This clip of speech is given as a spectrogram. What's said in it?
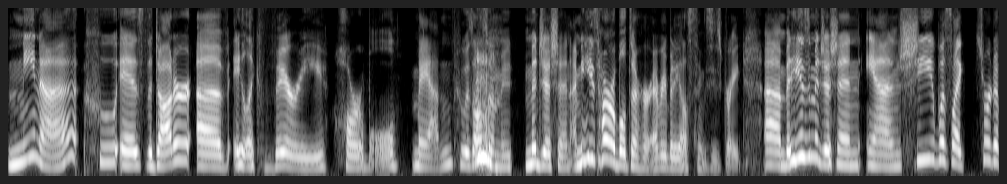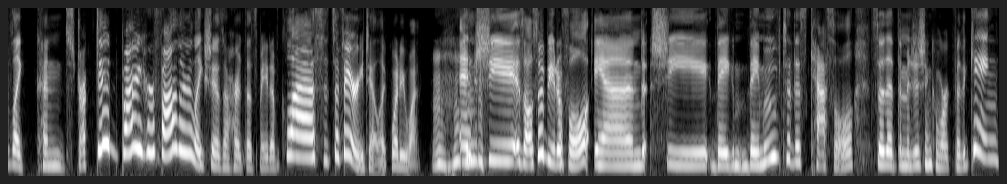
Mina, who is the daughter of a like very horrible man who is also a ma- magician. I mean, he's horrible to her. Everybody else thinks he's great. Um, but is a magician, and she was like sort of like constructed by her father. Like she has a heart that's made of glass. It's a fairy tale. Like, what do you want? and she is also beautiful, and she they they move to this castle so that the magician can work for the king.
